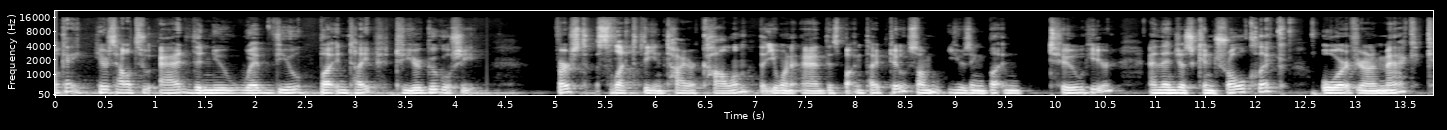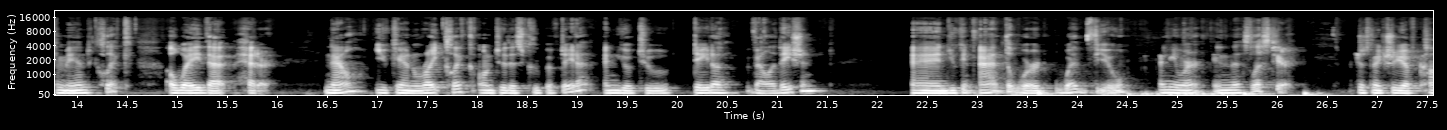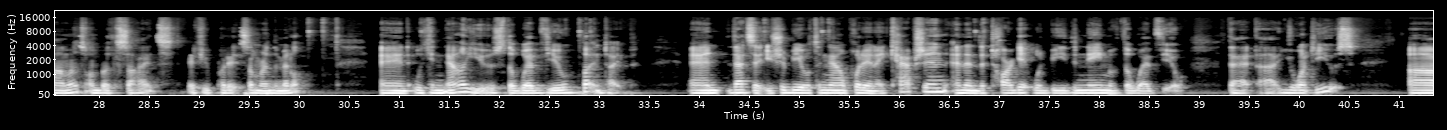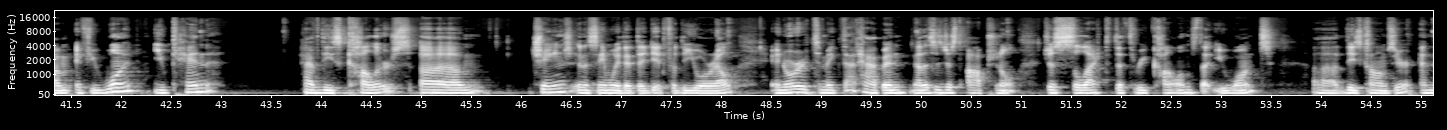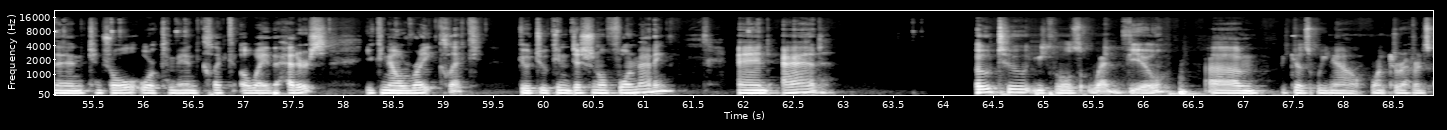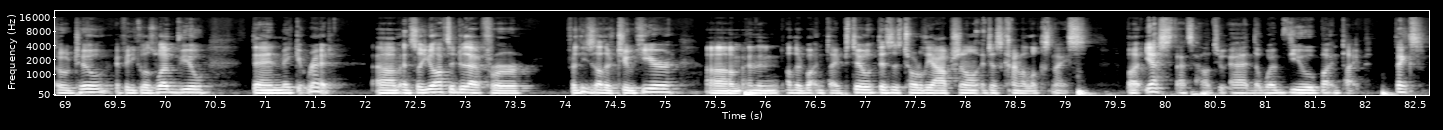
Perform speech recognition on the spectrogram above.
Okay, here's how to add the new web view button type to your Google Sheet. First, select the entire column that you want to add this button type to. So I'm using button 2 here, and then just control click, or if you're on a Mac, command click away that header. Now you can right click onto this group of data and go to data validation, and you can add the word web view anywhere in this list here. Just make sure you have commas on both sides if you put it somewhere in the middle. And we can now use the web view button type. And that's it. You should be able to now put in a caption, and then the target would be the name of the web view that uh, you want to use. Um, if you want, you can have these colors um, change in the same way that they did for the URL. In order to make that happen, now this is just optional, just select the three columns that you want uh, these columns here and then control or command click away the headers. You can now right click, go to conditional formatting and add O2 equals web view um, because we now want to reference O2. If it equals web view, then make it red. Um, and so you'll have to do that for, for these other two here um, and then other button types too. This is totally optional. It just kind of looks nice. But yes, that's how to add the web view button type. Thanks.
